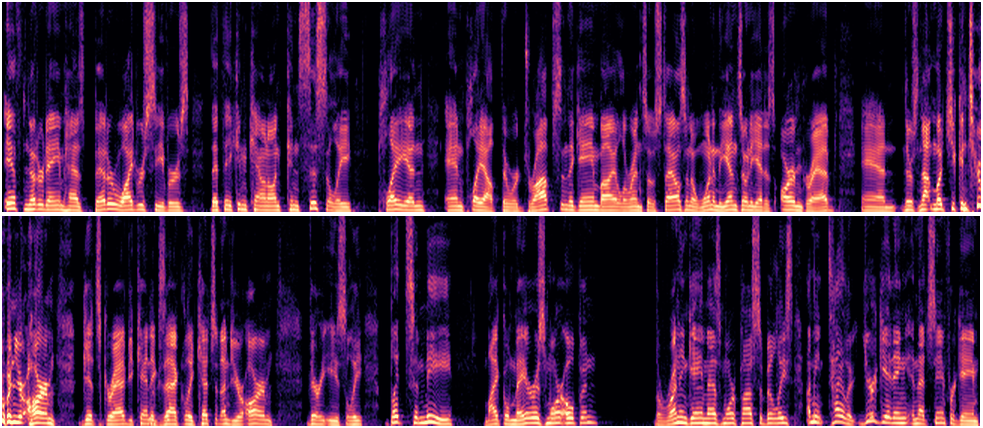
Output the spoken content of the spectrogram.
if Notre Dame has better wide receivers that they can count on consistently play in and play out. There were drops in the game by Lorenzo Styles, and a one in the end zone. He had his arm grabbed, and there's not much you can do when your arm gets grabbed. You can't exactly catch it under your arm very easily. But to me, Michael Mayer is more open. The running game has more possibilities. I mean, Tyler, you're getting in that Stanford game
